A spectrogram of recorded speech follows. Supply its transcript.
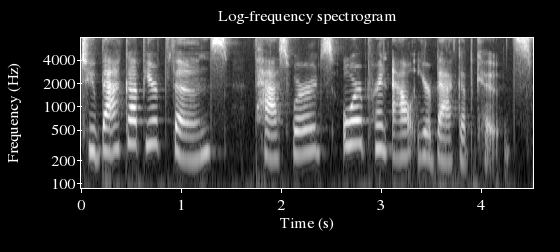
to back up your phones, passwords, or print out your backup codes.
